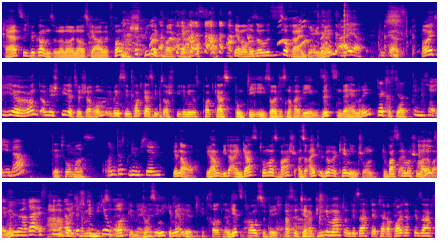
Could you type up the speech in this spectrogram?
Herzlich willkommen zu einer neuen Ausgabe vom Spiele-Podcast. ja, man muss auch ein bisschen Zug reinbringen. Ne? Ah ja, Heute hier rund um den Spieletisch herum. Übrigens, den Podcast gibt es auf spiele-podcast.de. Ich sollte es noch erwähnen. Sitzen der Henry. Der Christian. Die Michaela. Der Thomas. Und das Blümchen. Genau. Wir haben wieder einen Gast. Thomas Wasch. Also alte Hörer kennen ihn schon. Du warst einmal schon mal Alte dabei, ne? Hörer, es kennen Aber ich habe mich nicht junge. zu Wort gemeldet. Du hast dich nicht Ich gemeldet. mich nicht getraut und jetzt traust du dich. Hast eine Therapie gemacht und gesagt, der Therapeut hat gesagt,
